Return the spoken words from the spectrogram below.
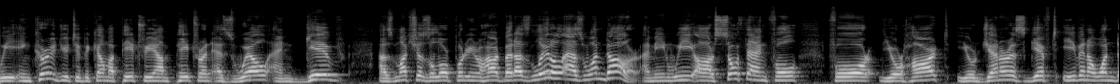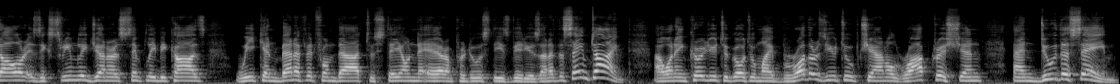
we encourage you to become a Patreon patron as well and give as much as the Lord put in your heart, but as little as one dollar. I mean, we are so thankful for your heart, your generous gift. Even a one dollar is extremely generous simply because we can benefit from that to stay on the air and produce these videos. And at the same time, I want to encourage you to go to my brother's YouTube channel, Rob Christian, and do the same.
